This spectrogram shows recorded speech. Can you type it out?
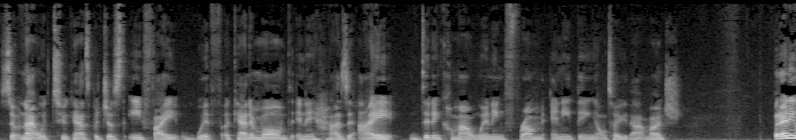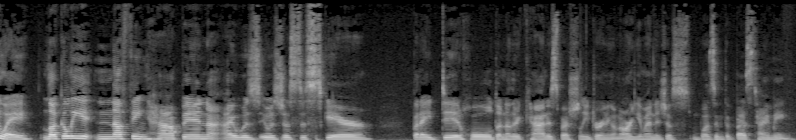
So not with two cats, but just a fight with a cat involved. And it has I didn't come out winning from anything, I'll tell you that much. But anyway, luckily nothing happened. I was it was just a scare. But I did hold another cat, especially during an argument. It just wasn't the best timing.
